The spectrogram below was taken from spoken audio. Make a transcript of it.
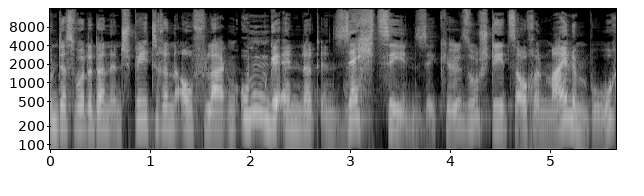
Und das wurde dann in späteren Auflagen umgeändert in 16 Sickel, so steht's auch in meinem Buch,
